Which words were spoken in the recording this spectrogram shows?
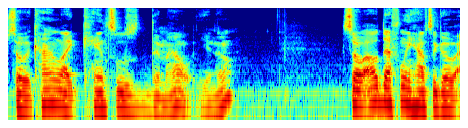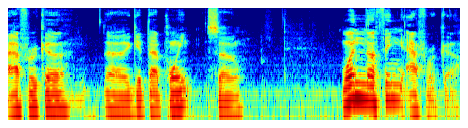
So it kind of like cancels them out, you know? So I'll definitely have to go Africa, uh, get that point. So one nothing Africa.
